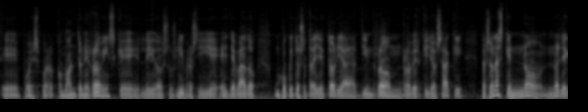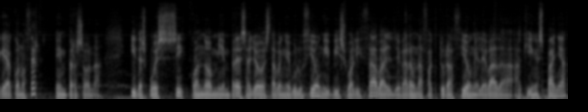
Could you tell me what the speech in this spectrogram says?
eh, pues como Anthony Robbins, que he leído sus libros y he, llevado un poquito su trayectoria, Dean Rom, Robert Kiyosaki, personas que no, no llegué a conocer en persona. Y después sí, cuando mi empresa yo estaba en evolución y visualizaba el llegar a una facturación elevada aquí en España,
